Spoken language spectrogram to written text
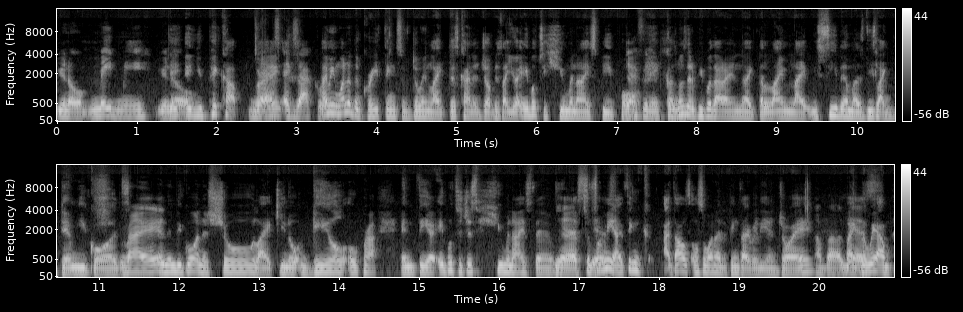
you know, made me, you know, And you pick up, right? yes, exactly. I mean, one of the great things of doing like this kind of job is that you're able to humanize people. Definitely. Because most of the people that are in like the limelight, we see them as these like demigods. right? And then they go on a show like, you know, Gail, Oprah, and they are able to just humanize them. yes. So for me, I think that was also one of the things I really enjoy. about Like yes. the way I'm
